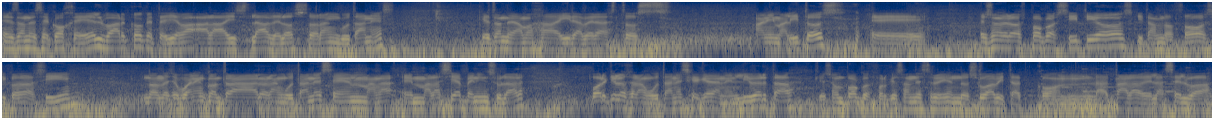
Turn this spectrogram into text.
es donde se coge el barco que te lleva a la isla de los orangutanes, que es donde vamos a ir a ver a estos animalitos. Eh, es uno de los pocos sitios, quitando zoos y cosas así, donde se pueden encontrar orangutanes en, Mala- en Malasia peninsular, porque los orangutanes que quedan en libertad, que son pocos porque están destruyendo su hábitat con la tala de la selva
